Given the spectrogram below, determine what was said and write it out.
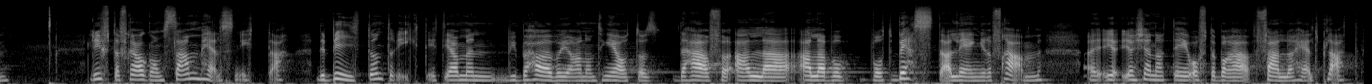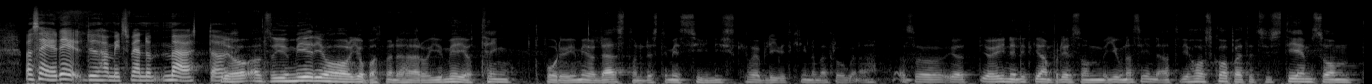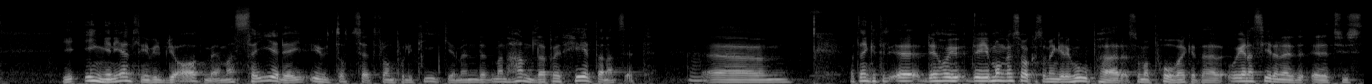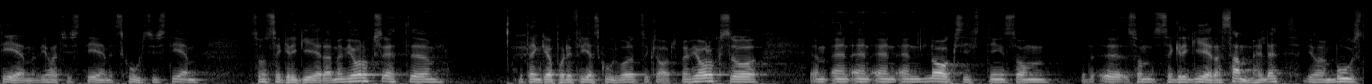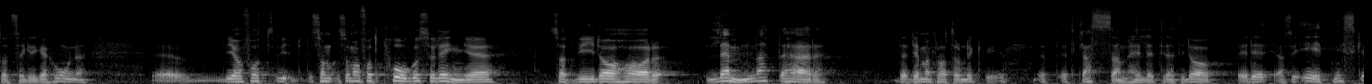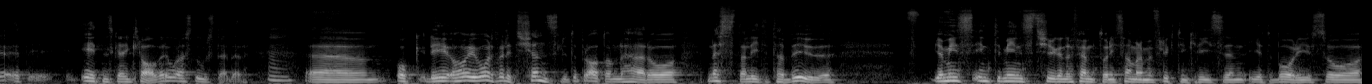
lyfta frågor om samhällsnytta. Det biter inte riktigt. Ja, men vi behöver göra någonting åt oss. Det här för alla, alla vårt bästa längre fram. Eh, jag, jag, känner att det ofta bara faller helt platt. Vad säger det, du Hamid som ändå möter? Ja, alltså ju mer jag har jobbat med det här och ju mer jag tänkt på det och ju mer jag läst om det, desto mer cynisk har jag blivit kring de här frågorna. Alltså, jag, jag är inne lite grann på det som Jonas är inne, att vi har skapat ett system som ingen egentligen vill bli av med. Man säger det utåt sett från politiken, men man handlar på ett helt annat sätt. Mm. Um, jag tänker till, eh, det, ju, det, är många saker som hänger ihop här som har påverkat det här. Å ena sidan är det, är det ett system, vi har ett system, ett skolsystem som segregerar, men vi har också ett, eh, nu tänker jag på det fria skolvalet såklart, men vi har också en, en, en, en lagstiftning som, eh, som segregerar samhället. Vi har en bostadssegregation vi har fått, som, som har fått pågå så länge så att vi idag har lämnat det här, det, det man pratar om, det, ett, ett klassamhälle till att idag är det alltså etniska, ett, etniska enklaver i våra storstäder. Mm. Uh, och det har ju varit väldigt känsligt att prata om det här och nästan lite tabu. Jag minns inte minst 2015 i samband med flyktingkrisen i Göteborg så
